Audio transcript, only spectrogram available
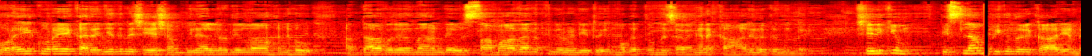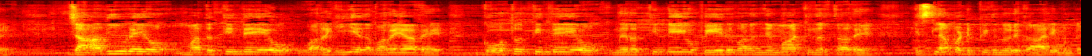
കുറെ കുറെ കരഞ്ഞതിന് ശേഷം ബിലാൽ റലിഹു അബ്ദാർ റലിഹുന്റെ ഒരു സമാധാനത്തിന് വേണ്ടിയിട്ട് മുഖത്തുനിന്ന് ചെറുങ്ങനെ കാൽ വെക്കുന്നുണ്ട്. ശരിക്കും ഇസ്ലാം ലഭിക്കുന്ന ഒരു കാര്യമുണ്ട്. ജാതിയുടെയോ മതത്തിന്റെയോ വർഗീയത പറയാതെ ഗോത്രത്തിന്റെയോ നിറത്തിന്റെയോ പേര് പറഞ്ഞ് മാറ്റി നിർത്താതെ ഇസ്ലാം പഠിപ്പിക്കുന്ന ഒരു കാര്യമുണ്ട്.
